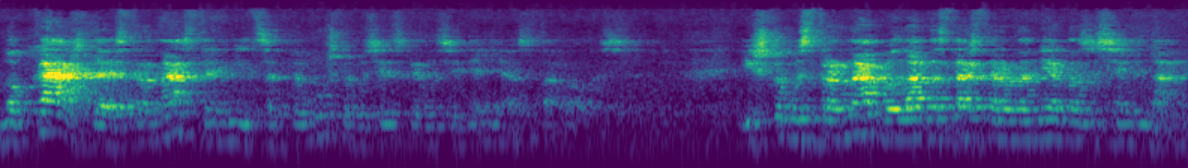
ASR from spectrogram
но каждая страна стремится к тому, чтобы сельское население оставалось. И чтобы страна была достаточно равномерно заселена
